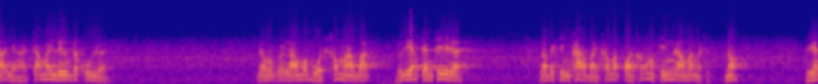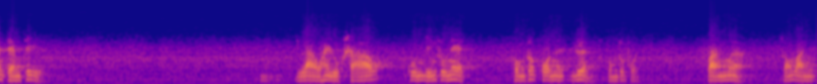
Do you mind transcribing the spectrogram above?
ระอย่างไรจะไม่ลืมพระคุณเลยเราเรามาบวชเขามาวัดเลี้ยงเต็มที่เลย เราไปกินข้าวบันเขามาก่อนเขาก็มากินเรามั่งสิเนาะเลี้ยงเต็มที่เล่าให้ลูกสาว คุณหญิงสุเนศพงทพลเลื่อนพงทพลฟังเมื่อสองวันนี้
